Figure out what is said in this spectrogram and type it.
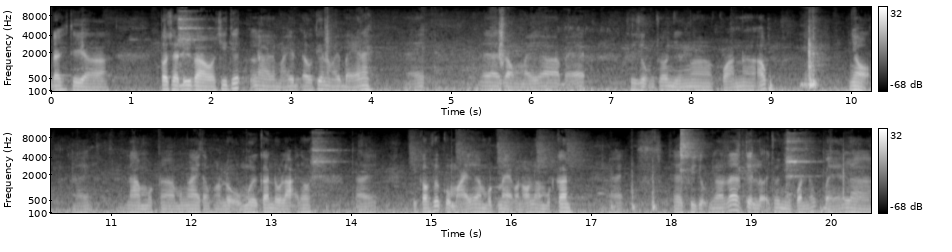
Đây thì uh, tôi sẽ đi vào chi tiết là máy đầu tiên là máy bé này. Đấy đây là dòng máy uh, bé sử dụng cho những uh, quán uh, ốc nhỏ. Đấy làm một uh, một ngày tầm khoảng độ 10 cân đổ lại thôi. Đấy thì công suất của máy một mẻ của nó là một cân đấy. Thì sử dụng nó rất là tiện lợi cho những quán ốc bé là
